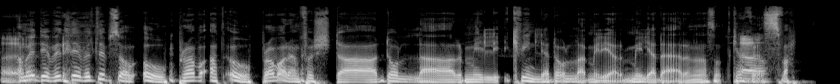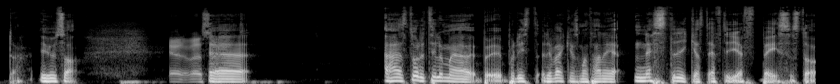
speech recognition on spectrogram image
Ja, men det, är väl, det är väl typ så Oprah, att Oprah var den första dollar, mil, kvinnliga dollarmiljardären, eller något sånt. kanske Ja. den svarta i USA. det var så. Eh, här står det till och med på, på listan, det verkar som att han är näst rikast efter Jeff Bezos då,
